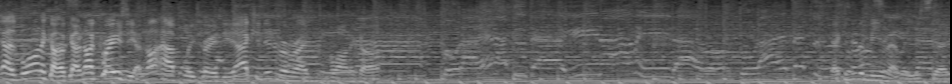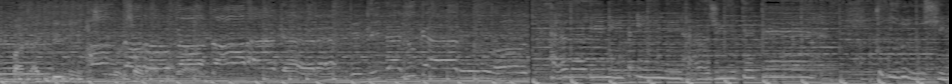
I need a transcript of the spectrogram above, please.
Yeah, it's Veronica. Okay, I'm not crazy. I'm not absolutely crazy. I actually did memorize Veronica. Yeah, I can do the meme at least. Yeah, I can do memes. Sort of. けて苦しいの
